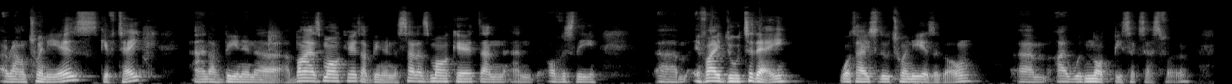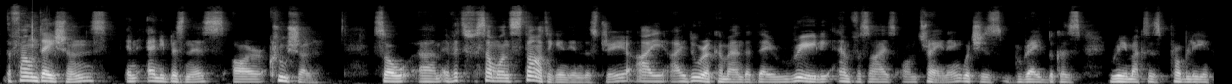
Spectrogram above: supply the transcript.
around 20 years, give take. And I've been in a, a buyer's market. I've been in a seller's market. And, and obviously, um, if I do today what I used to do 20 years ago, um, I would not be successful. The foundations in any business are crucial. So um, if it's someone starting in the industry, I, I do recommend that they really emphasize on training, which is great because Remax is probably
